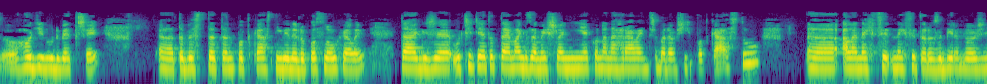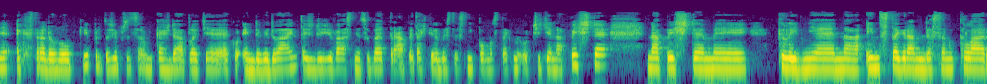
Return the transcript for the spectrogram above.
eh, hodinu, dvě, tři. To byste ten podcast nikdy nedoposlouchali. Takže určitě je to téma k zamyšlení jako na nahrávání třeba dalších podcastů. Uh, ale nechci, nechci to rozebírat vyloženě extra do hloubky, protože přece jenom každá pletě je jako individuální, takže když vás něco bude trápit a chtěli byste s ní pomoct, tak mi určitě napište. Napište mi klidně na Instagram, kde jsem klar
